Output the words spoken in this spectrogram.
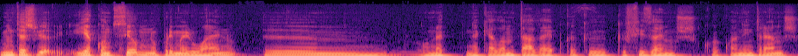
Muitas vezes. E aconteceu-me no primeiro ano, hum, ou na, naquela metade da época que, que fizemos qu- quando entramos,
